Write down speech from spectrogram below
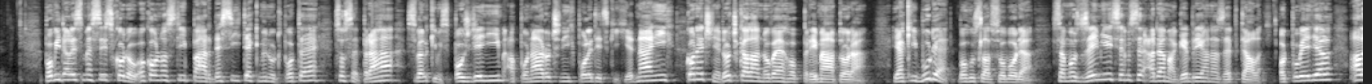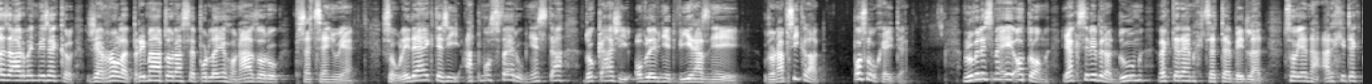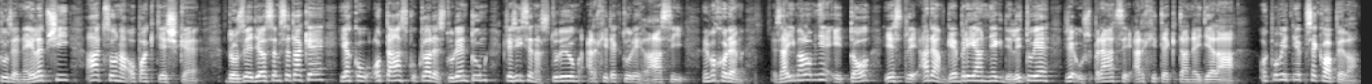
Povídali jsme si s chodou okolností pár desítek minut poté, co se Praha s velkým spožděním a po náročných politických jednáních konečně dočkala nového primátora. Jaký bude Bohuslav Svoboda? Samozřejmě jsem se Adama Gebriana zeptal. Odpověděl, ale zároveň mi řekl, že role primátora se podle jeho názoru přeceňuje. Jsou lidé, kteří atmosféru města dokáží ovlivnit výrazněji. Kdo například? Poslouchejte. Mluvili jsme i o tom, jak si vybrat dům, ve kterém chcete bydlet, co je na architektuře nejlepší a co naopak těžké. Dozvěděl jsem se také, jakou otázku klade studentům, kteří se na studium architektury hlásí. Mimochodem, zajímalo mě i to, jestli Adam Gebrian někdy lituje, že už práci architekta nedělá. Odpověď mě překvapila.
